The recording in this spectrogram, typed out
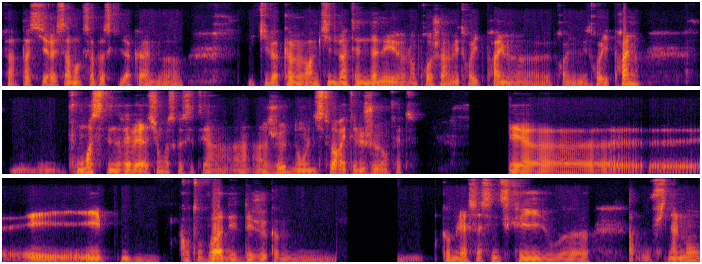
Enfin, pas si récemment que ça parce qu'il a quand même, euh, qu'il va quand même avoir une petite vingtaine d'années euh, l'an prochain. Metroid Prime, euh, Metroid Prime. Pour moi, c'était une révélation parce que c'était un, jeu dont l'histoire était le jeu en fait. Et, euh, quand on voit des jeux comme comme les Assassin's Creed ou euh, où finalement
